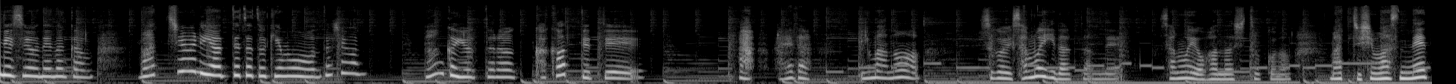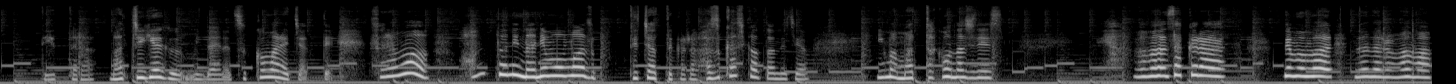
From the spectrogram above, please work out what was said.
多いんですよね。なんか、マッチ売りやってた時も、私がなんか言ったらかかってて、あ、あれだ、今のすごい寒い日だったんで、寒いお話とこのマッチしますねっって言ったら、マッチギャグみたいな突っ込まれちゃって、それも本当に何も思わず出ちゃったから恥ずかしかったんですよ。今全く同じです。いや、ママ、さくら、でもまあ、なんだろう、ママ、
